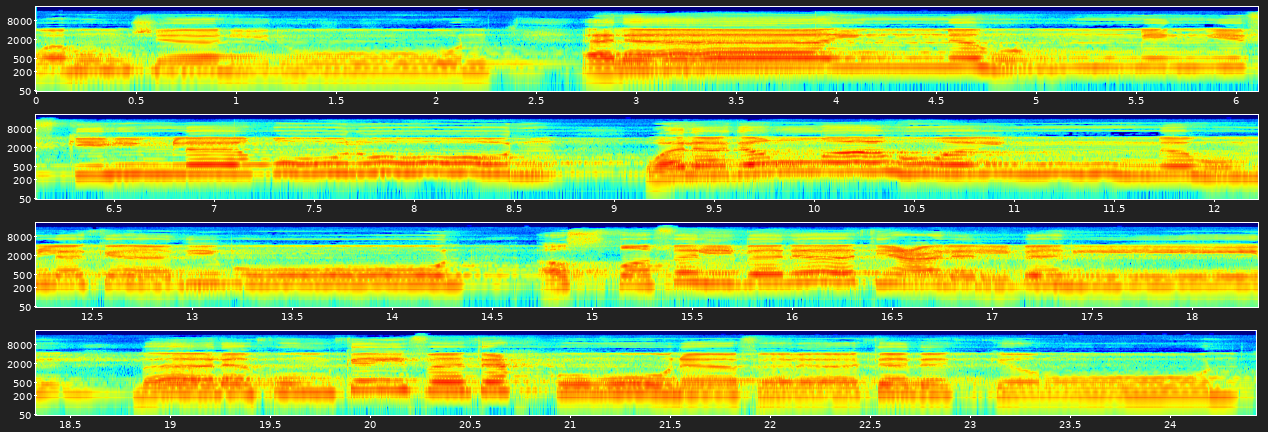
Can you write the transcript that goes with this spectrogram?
وهم شاهدون ألا إنهم من إفكهم ليقولون ولد الله وإنهم لكاذبون أصطفى البنات على البنين ما لكم كيف تحكمون فلا تذكرون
